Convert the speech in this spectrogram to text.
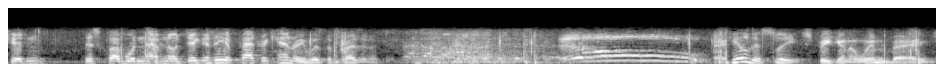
kidding? This club wouldn't have no dignity if Patrick Henry was the president. Hello! Gildersleeve. Speaking of windbags.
